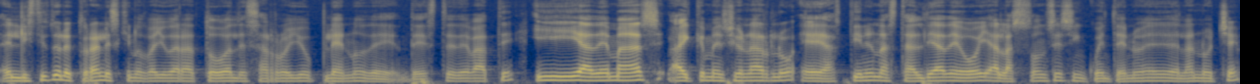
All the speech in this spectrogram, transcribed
El Instituto Electoral es quien nos va a ayudar a todo el desarrollo pleno de, este debate y además hay que mencionarlo, eh, tienen hasta el día de hoy a las 11.59 de la noche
